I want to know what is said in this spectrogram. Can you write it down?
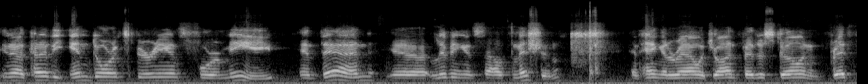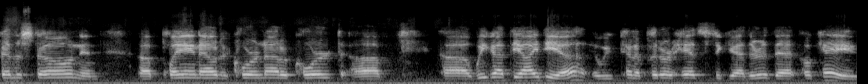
you know kind of the indoor experience for me, and then uh, living in South Mission and hanging around with John Featherstone and Fred Featherstone and uh, playing out at Coronado Court. Uh, uh, we got the idea, we kind of put our heads together that okay,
